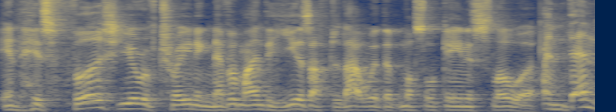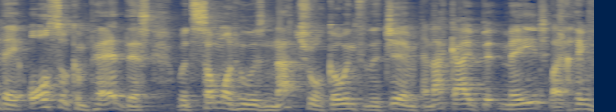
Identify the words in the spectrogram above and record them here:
in his first year of training, never mind the years after that where the muscle gain is slower. And then they also compared this with someone who was natural going to the gym and that guy made like I think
